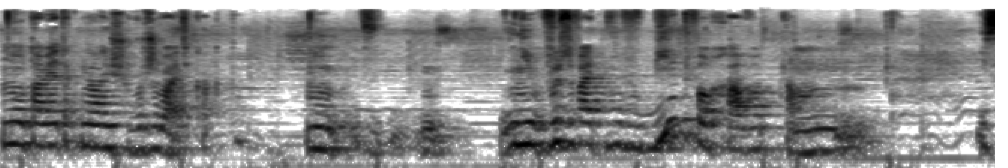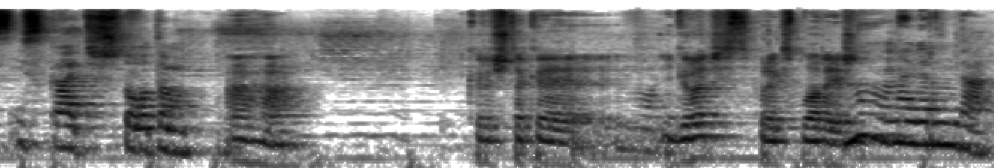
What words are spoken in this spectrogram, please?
Ну, там, я так поняла, еще выживать как-то. Ну, не выживать не в битвах, а вот там ис- искать, что там. Ага. Короче, такая Вот. игра чисто про exploration. Ну, наверное, да.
